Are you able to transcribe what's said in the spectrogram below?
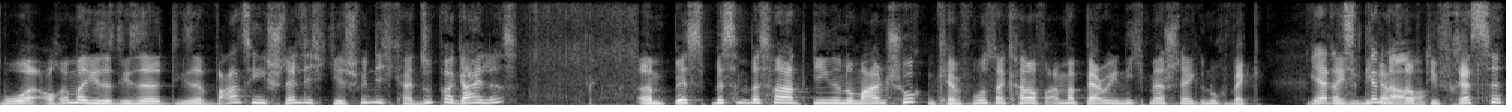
wo auch immer diese, diese, diese wahnsinnig schnelle Geschwindigkeit super geil ist. Ähm, bis, bis, bis man gegen einen normalen Schurken kämpfen muss, dann kann auf einmal Barry nicht mehr schnell genug weg. Ja, das geht die ganze genau. auf die Fresse,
